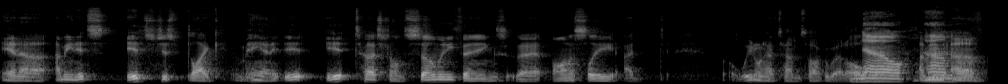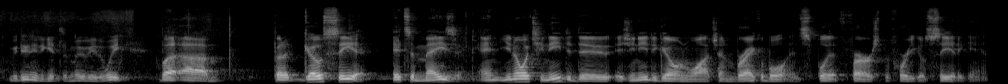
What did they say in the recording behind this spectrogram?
and uh, I mean it's it's just like man, it, it touched on so many things that honestly I we don't have time to talk about all. No, of it. I mean um, um, we do need to get to the movie of the week, but um, but go see it. It's amazing, and you know what you need to do is you need to go and watch Unbreakable and Split first before you go see it again.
